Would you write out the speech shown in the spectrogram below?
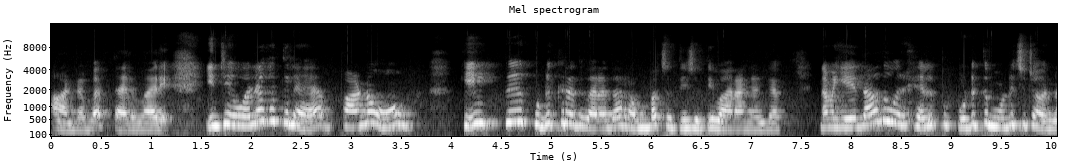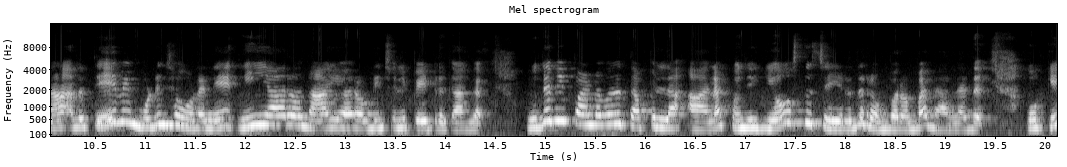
ஆண்டவர் தருவாரு. இன்றைய உலகத்துல பணம் கேட்டு கொடுக்கறது வரதான் ரொம்ப சுத்தி சுத்தி வராங்கங்க. நம்ம ஏதாவது ஒரு ஹெல்ப் கொடுத்து முடிச்சிட்டோம்னா அந்த தேவை முடிஞ்ச உடனே நீ யாரோ நான் யாரோ அப்படின்னு சொல்லி போயிட்டு உதவி பண்ணுவது தப்பு இல்லை ஆனா கொஞ்சம் யோசித்து செய்யறது ரொம்ப ரொம்ப நல்லது. ஓகே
